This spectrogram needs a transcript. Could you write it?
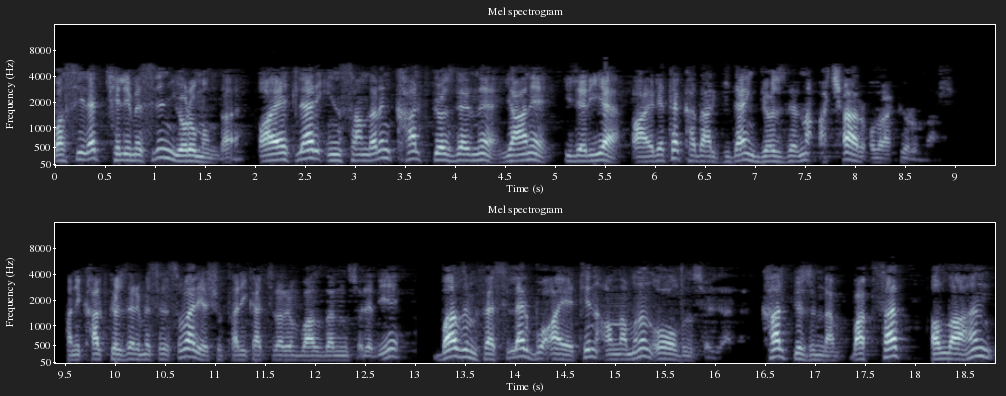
basiret kelimesinin yorumunda ayetler insanların kalp gözlerini yani ileriye ahirete kadar giden gözlerini açar olarak yorumlar. Hani kalp gözleri meselesi var ya şu tarikatçıların bazılarının söylediği. Bazı müfessirler bu ayetin anlamının o olduğunu söylerler. Kalp gözünden baksat Allah'ın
